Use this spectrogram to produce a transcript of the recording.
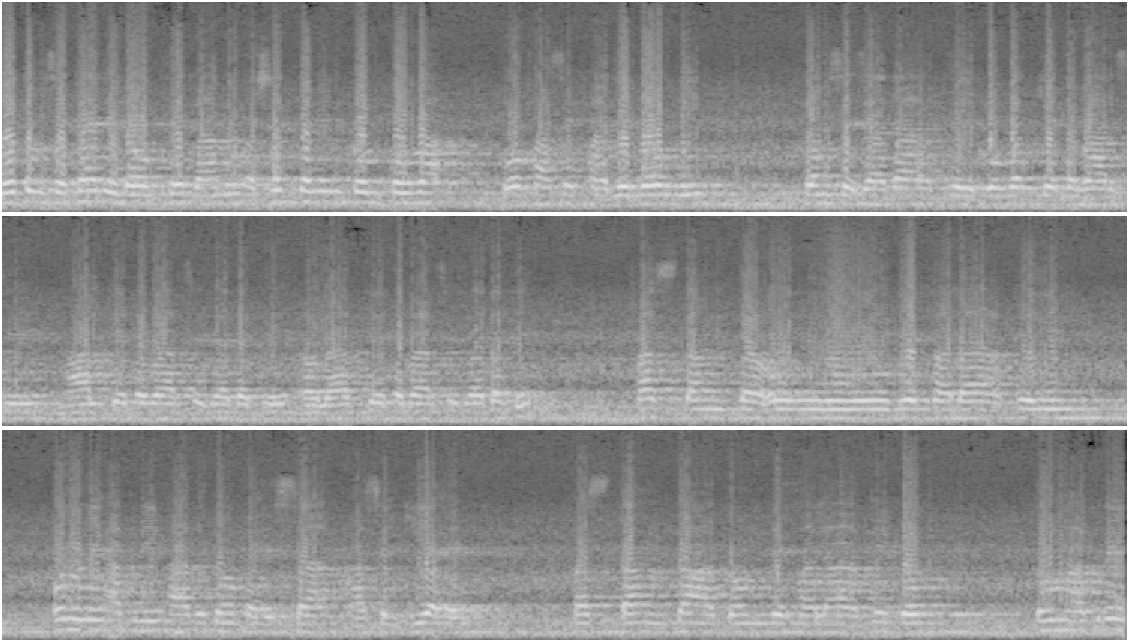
جو تم سے پہلے لوگ تھے، بانو اشد من کم کوبا وہ فاسق، فاجر لوگ بھی۔ تم سے زیادہ تھے قوت کے اعتبار سے، مال کے اعتبار سے زیادہ تھے، اولاد کے اعتبار سے زیادہ تھے۔ فستم فلا انہوں نے اپنی عادتوں کا حصہ حاصل کیا ہے۔ فستم کا تم بے تم اپنے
